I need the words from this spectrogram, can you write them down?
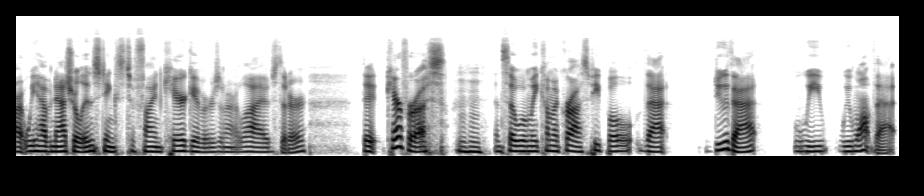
Our, we have natural instincts to find caregivers in our lives that are that care for us Mm-hmm. and so when we come across people that do that we we want that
